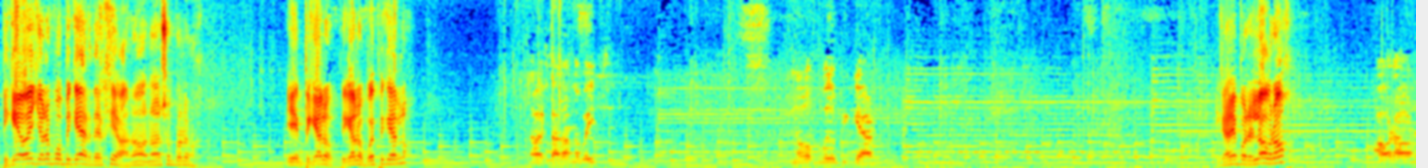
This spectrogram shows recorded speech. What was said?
Piqueo, eh, yo le puedo piquear del ciega, no, no es un problema. Bien, piquealo, piquealo, ¿puedes piquearlo? No, está dando bait. No lo puedo piquear. Picaré por el lado, bro. Ahora, ahora.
